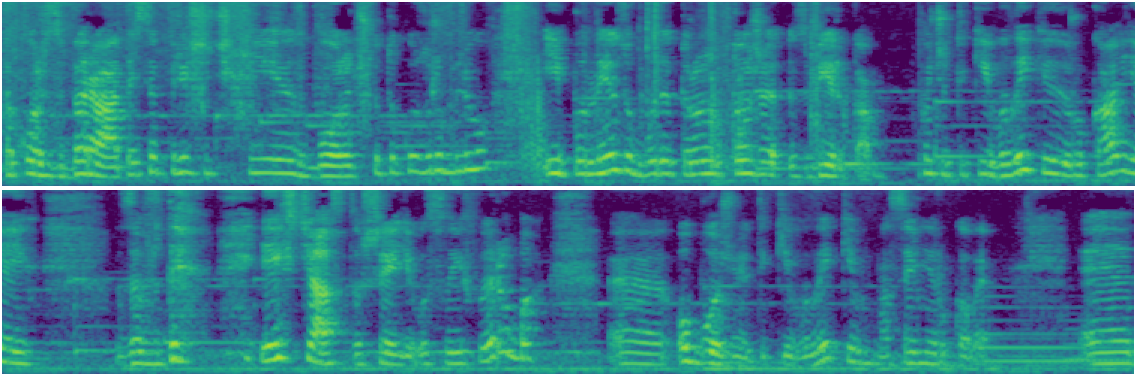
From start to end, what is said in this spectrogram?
також збиратися трішечки, зборочку таку зроблю. І понизу буде теж збірка. Хочу такі великі рукав, я їх завжди, я їх часто шию у своїх виробах. Е, обожнюю такі великі масивні рукави. Е,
